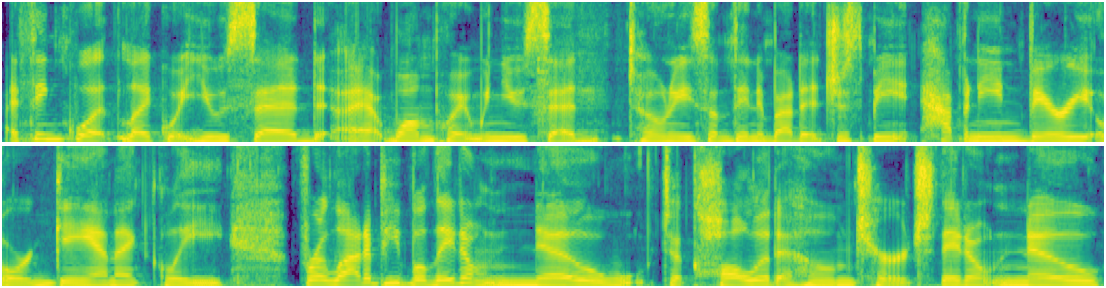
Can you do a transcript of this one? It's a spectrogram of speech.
I think what, like what you said at one point when you said, Tony, something about it just being happening very organically. For a lot of people, they don't know to call it a home church. They don't know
